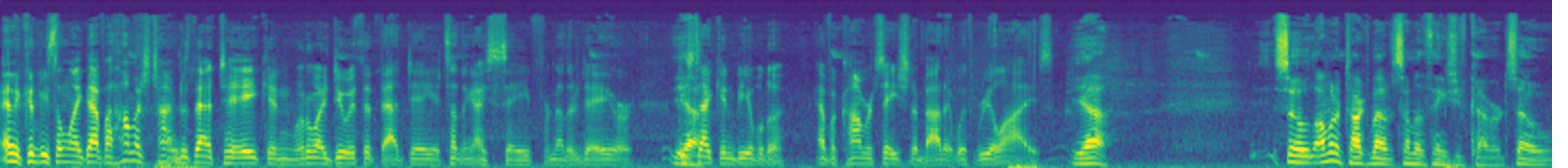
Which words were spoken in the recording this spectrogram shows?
And it could be something like that, but how much time does that take and what do I do with it that day? It's something I save for another day, or at least I can be able to have a conversation about it with real eyes. Yeah. So I want to talk about some of the things you've covered. So,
